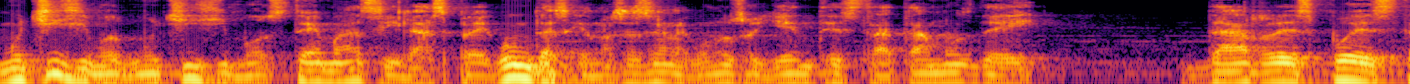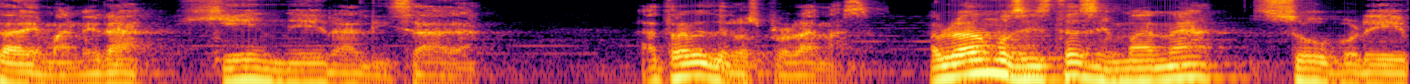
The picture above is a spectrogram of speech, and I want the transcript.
muchísimos, muchísimos temas y las preguntas que nos hacen algunos oyentes tratamos de dar respuesta de manera generalizada a través de los programas. Hablábamos esta semana sobre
